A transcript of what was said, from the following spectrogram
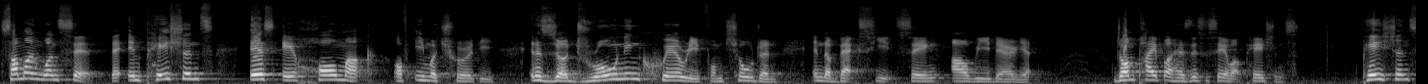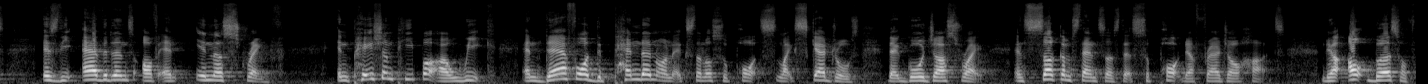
Someone once said that impatience is a hallmark of immaturity. It is a droning query from children in the back seat saying, Are we there yet? John Piper has this to say about patience. Patience is the evidence of an inner strength. Impatient people are weak and therefore dependent on external supports like schedules that go just right and circumstances that support their fragile hearts. Their outbursts of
